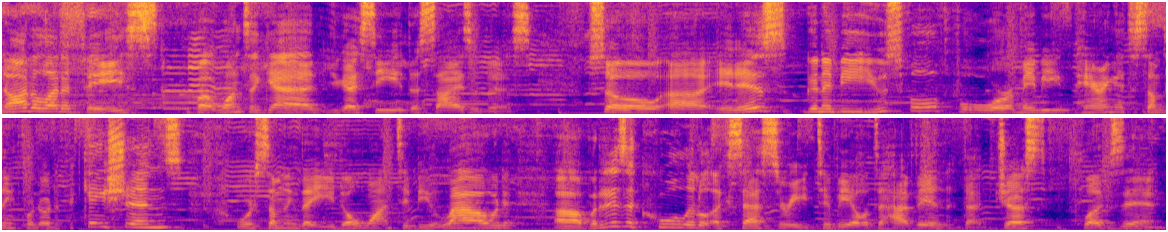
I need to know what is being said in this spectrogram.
not a lot of bass, but once again, you guys see the size of this. So uh, it is gonna be useful for maybe pairing it to something for notifications or something that you don't want to be loud, uh, but it is a cool little accessory to be able to have in that just plugs in.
